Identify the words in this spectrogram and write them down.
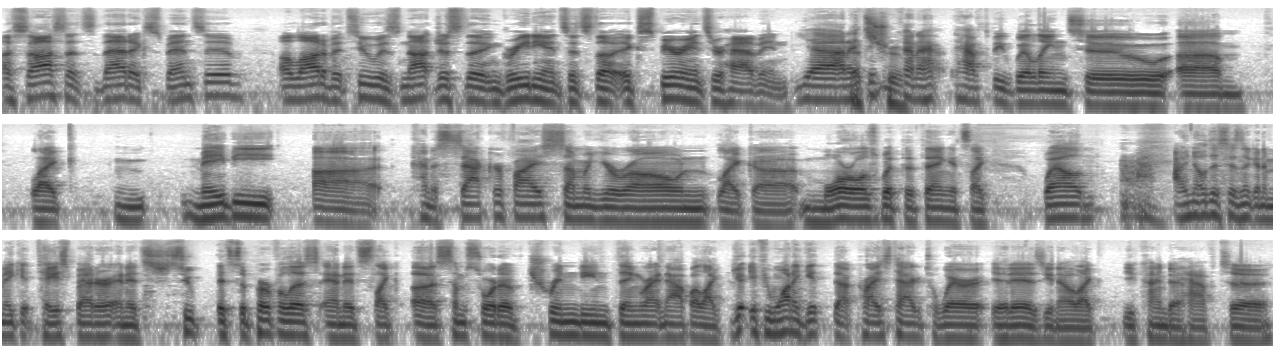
a sauce that's that expensive, a lot of it too is not just the ingredients; it's the experience you're having. Yeah, and I think true. you kind of have to be willing to, um, like, m- maybe uh, kind of sacrifice some of your own like uh, morals with the thing. It's like, well, I know this isn't going to make it taste better, and it's sup- it's superfluous, and it's like uh, some sort of trending thing right now. But like, if you want to get that price tag to where it is, you know, like you kind of have to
